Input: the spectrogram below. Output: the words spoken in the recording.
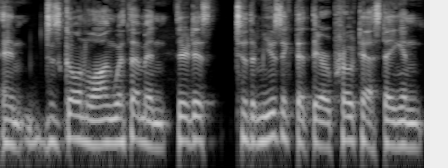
and just going along with them and they're just to the music that they were protesting and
